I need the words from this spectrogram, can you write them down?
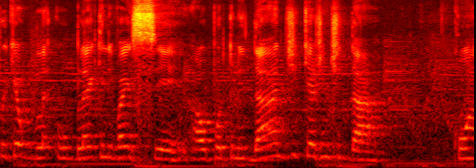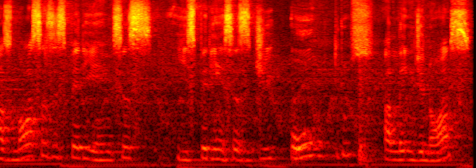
Porque o o Black ele vai ser a oportunidade que a gente dá com as nossas experiências e experiências de outros além de nós,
